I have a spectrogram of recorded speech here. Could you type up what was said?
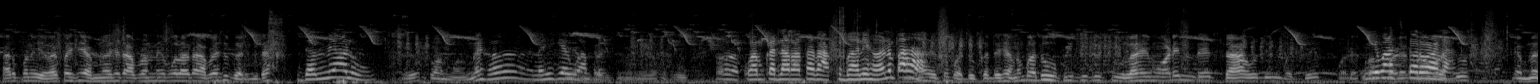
સારું પણ એવા પછી હમણાં છે તો આપણને નહીં બોલાતા આપણે શું કરવું તા જમ્યાનું. એવું કોણ મળે ને હા નહીં કેવું આપણે. કોમ કરનારા હતા રાખુભાની હા ને પાહા? એ તો બધું કરે છે. એમને બધું ઉપી દીધું. ચૂલા હે મોડે ને તે ચા સુધી ને બધું પડે. એ વાત કરવાના. એમને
